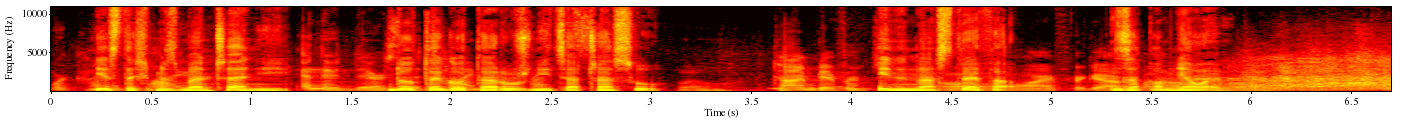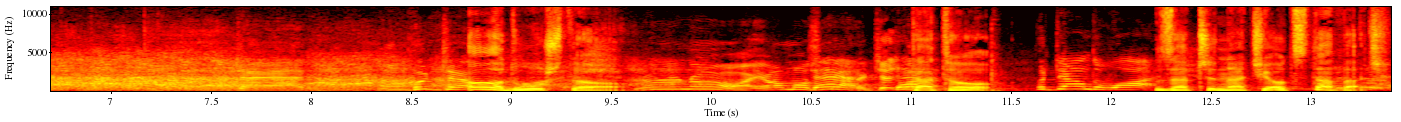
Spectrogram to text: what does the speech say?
Of Jesteśmy zmęczeni. Do tego ta różnica czasu. Inna Oh, strefa. About Zapomniałem. Odłóż to. No, no, no. Tato, zaczynacie odstawać.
